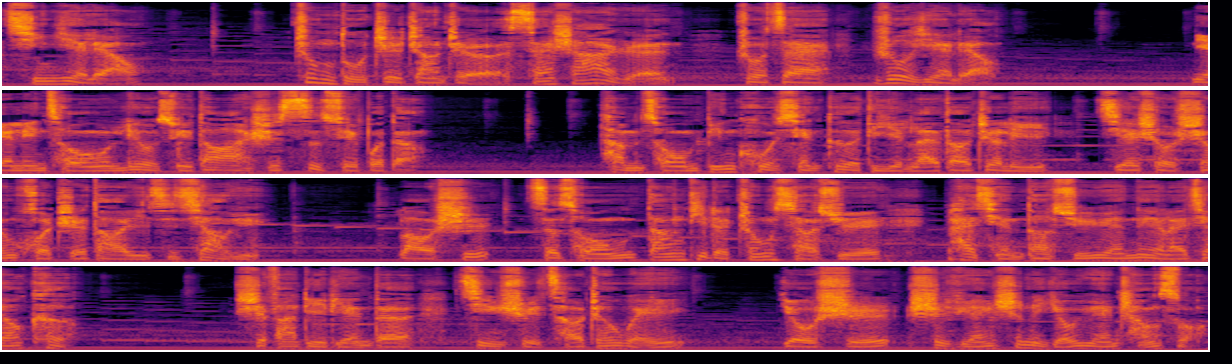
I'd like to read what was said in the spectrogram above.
青叶寮；重度智障者三十二人，住在若叶寮，年龄从六岁到二十四岁不等。他们从兵库县各地来到这里接受生活指导以及教育，老师则从当地的中小学派遣到学院内来教课。事发地点的进水槽周围，有时是原生的游园场所。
